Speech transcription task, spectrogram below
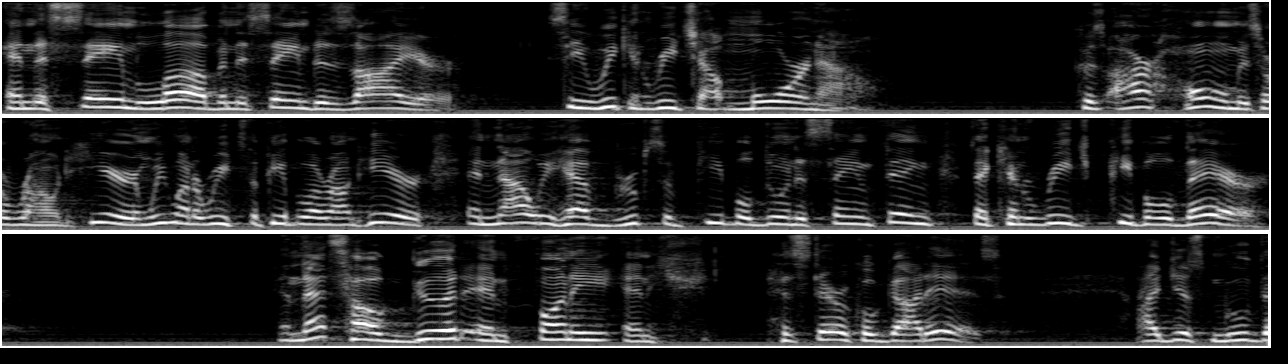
and the same love and the same desire. See, we can reach out more now because our home is around here and we want to reach the people around here. And now we have groups of people doing the same thing that can reach people there. And that's how good and funny and hysterical God is. I just moved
